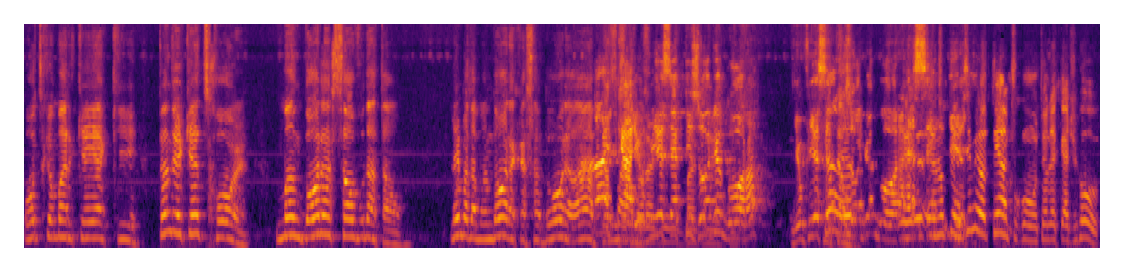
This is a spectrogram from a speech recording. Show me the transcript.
Outro que eu marquei aqui. Thundercats Horror. Mandora Salvo Natal. Lembra da Mandora, caçadora lá? Ai, cara, eu vi esse episódio agora. Eu vi esse episódio eu, agora. Eu, eu não perdi meu tempo com o Thundercat Horror.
